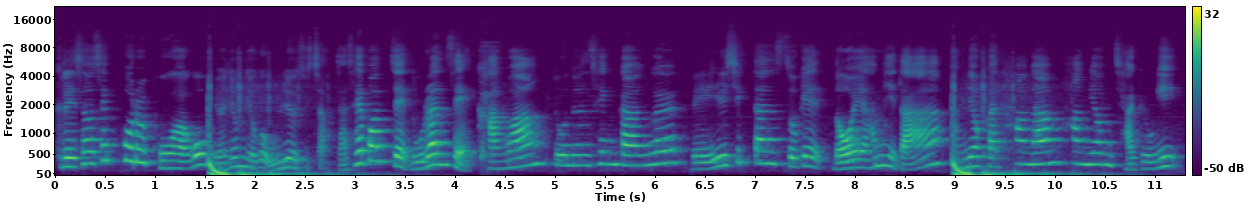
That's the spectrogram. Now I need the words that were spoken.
그래서 세포를 보호하고 면역력을 올려주죠. 자, 세 번째 노란색 강황 또는 생강을 매일 식단 속에 넣어야 합니다. 강력한 항암, 항염 작용이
